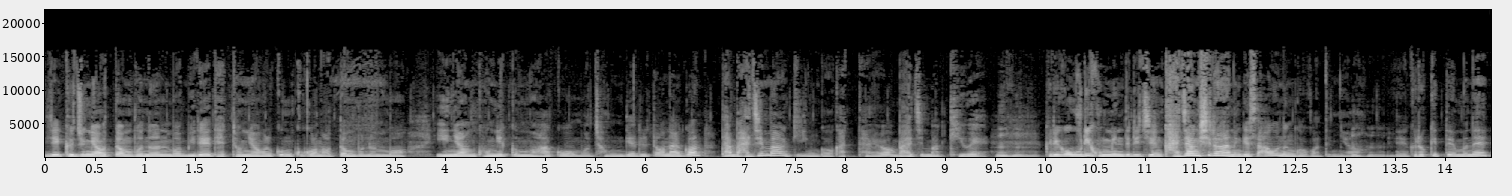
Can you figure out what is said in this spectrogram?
이제 그 중에 어떤 분은 뭐 미래 대통령을 꿈꾸건 어떤 분은 뭐 2년 공익 근무하고 뭐 정계를 떠나건 다 마지막인 것 같아요. 마지막 기회. 으흠. 그리고 우리 국민들이 지금 가장 싫어하는 게 싸우는 거거든요. 네, 그렇기 때문에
